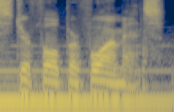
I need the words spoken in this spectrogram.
masterful performance.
